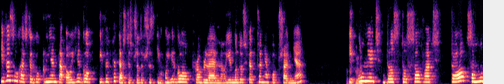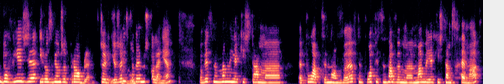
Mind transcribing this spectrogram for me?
i wysłuchać tego klienta o jego, i wypytać też przede wszystkim o jego problemy, o jego doświadczenia poprzednie i Mhm. umieć dostosować to, co mu dowiezie i rozwiąże problem. Czyli jeżeli Mhm. sprzedajemy szkolenie, powiedzmy mamy jakiś tam e, pułap cenowy, w tym pułapie cenowym e, mamy jakiś tam schemat,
